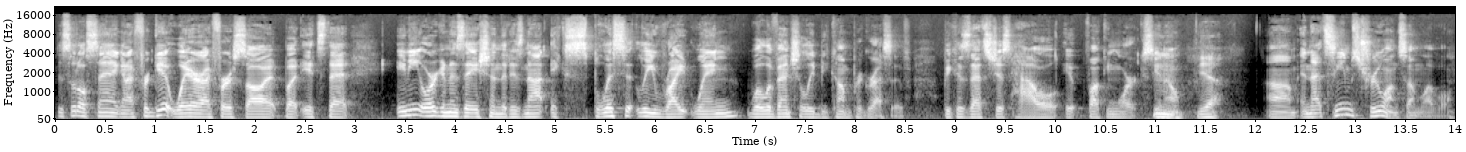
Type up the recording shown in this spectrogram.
this little saying, and I forget where I first saw it, but it's that any organization that is not explicitly right wing will eventually become progressive because that's just how it fucking works, you know. Yeah. Um, and that seems true on some level.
